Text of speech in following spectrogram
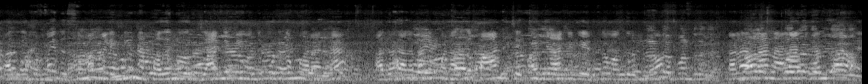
அதுக்கப்புறமா இந்த சுமங்கலிக்கு இந்த பதினோரு ஜாக்கெட்டையும் வந்து கொடுக்க போகிறாங்க அதுக்காக தான் இப்போ நான் வந்து செட்டி ஜாக்கெட் எடுத்து வந்திருக்கிறோம். கலர்லாம் நல்லா இருக்குன்னு பாருங்க.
